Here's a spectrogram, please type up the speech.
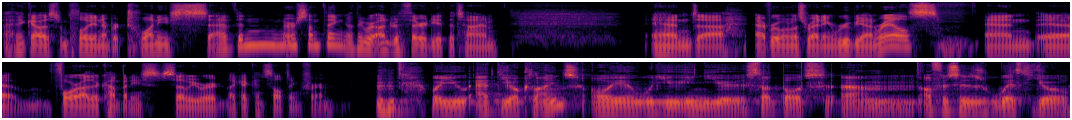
I think I was employee number twenty seven or something. I think we were under thirty at the time, and uh, everyone was writing Ruby on Rails and uh, for other companies. So we were like a consulting firm. Mm-hmm. Were you at your clients, or were you in your Thoughtbot um, offices with your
